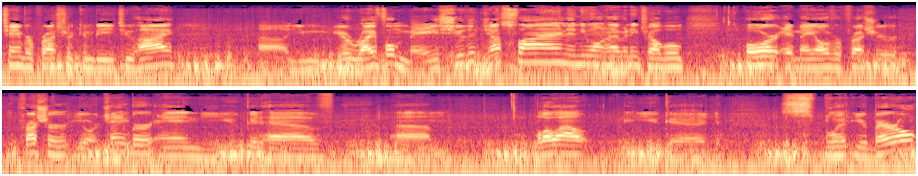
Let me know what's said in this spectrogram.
chamber pressure can be too high. Uh, you, your rifle may shoot it just fine and you won't have any trouble, or it may overpressure pressure your chamber and you could have um, blowout. You could split your barrel.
